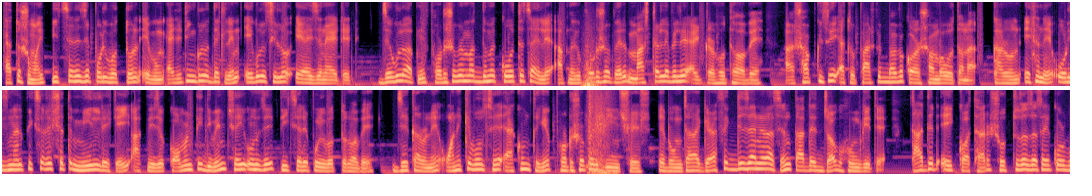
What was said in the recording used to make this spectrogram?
এত সময় পিকচারে যে পরিবর্তন এবং এডিটিংগুলো দেখলেন, এগুলো ছিল এআই জেনারেটেড যেগুলো আপনি ফটোশপের মাধ্যমে করতে চাইলে আপনাকে ফটোশপের মাস্টার লেভেলের এডিটর হতে হবে। আর সবকিছুই এত পারফেক্টভাবে করা সম্ভব হতো না। কারণ এখানে অরিজিনাল পিকচারের সাথে মিল রেখেই আপনি যে কমেন্টটি দিবেন সেই অনুযায়ী পিকচারে পরিবর্তন হবে। যে কারণে অনেকে বলছে এখন থেকে ফটোশপের দিন শেষ এবং যারা গ্রাফিক ডিজাইনার আছেন তাদের জব হুমকিতে। তাদের এই কথার সত্যতা যাচাই করব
